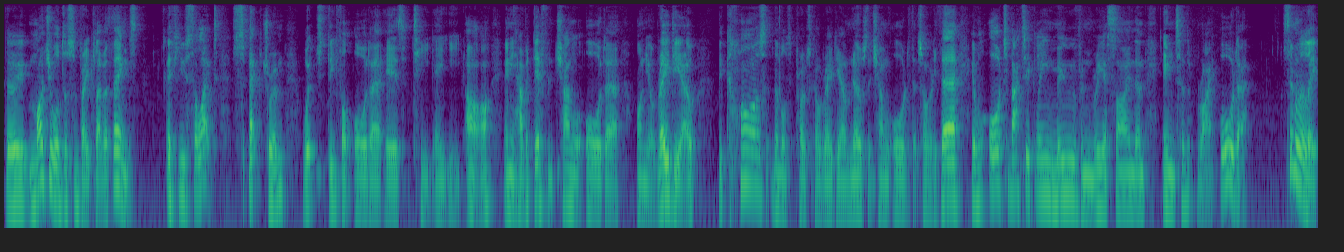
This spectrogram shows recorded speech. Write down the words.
the module does some very clever things. If you select Spektrum, which default order is TAER, and you have a different channel order on your radio, because the multi-protocol radio knows the channel order that's already there, it will automatically move and reassign them into the right order. Similarly,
